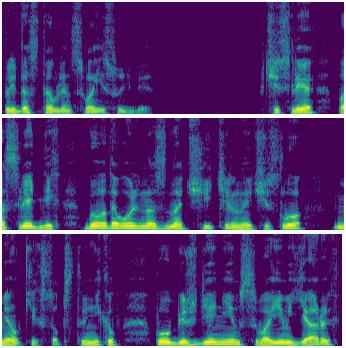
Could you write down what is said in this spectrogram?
предоставлен своей судьбе. В числе последних было довольно значительное число мелких собственников по убеждениям своим ярых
